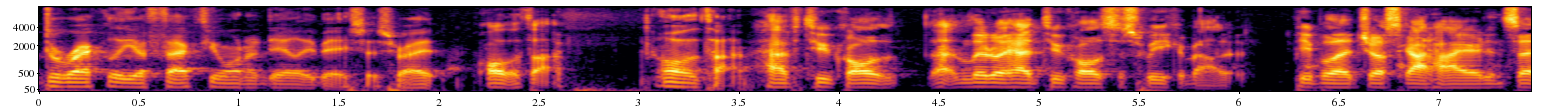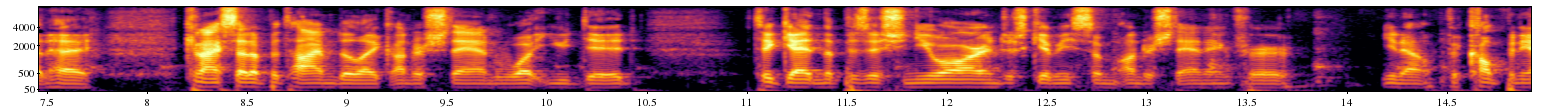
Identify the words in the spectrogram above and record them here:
directly affect you on a daily basis, right? all the time. All the time. Have two calls. I literally had two calls this week about it. People that just got hired and said, "Hey, can I set up a time to like understand what you did to get in the position you are, and just give me some understanding for, you know, the company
